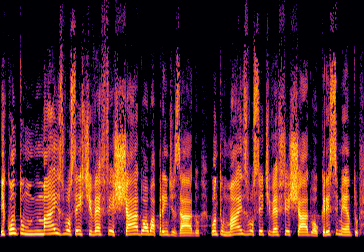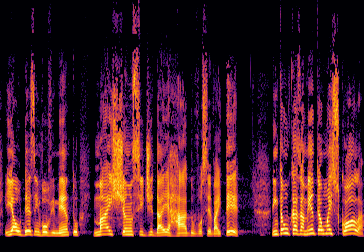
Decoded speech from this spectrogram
E quanto mais você estiver fechado ao aprendizado, quanto mais você estiver fechado ao crescimento e ao desenvolvimento, mais chance de dar errado você vai ter. Então, o casamento é uma escola.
